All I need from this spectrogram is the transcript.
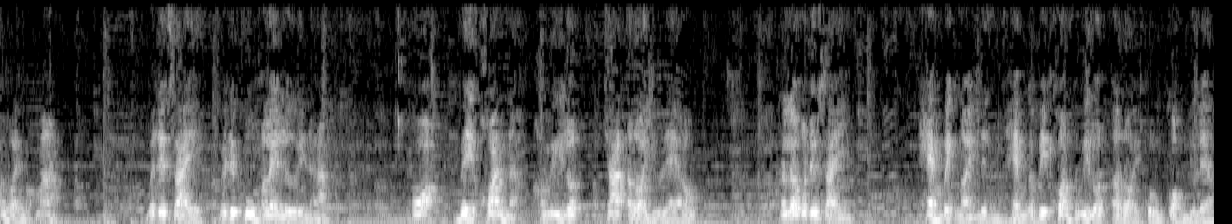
อร่อยมากๆ ไม่ได้ใส่ไม่ได้ปรุงอะไรเลยนะคะ เพราะเบคอนน่ะเขามีรสชาติอร่อยอยู่แล้ว แล้วเราก็ได้ใส่แฮมไปอีกหน่อยหนึ่งแฮมกับเบคอนเขามีรสอร่อยกลมกล่อมอยู่แล้ว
